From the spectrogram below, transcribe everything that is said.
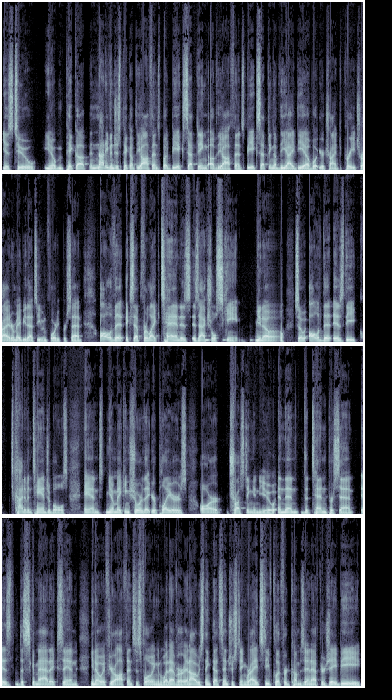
is to you know pick up and not even just pick up the offense but be accepting of the offense be accepting of the idea of what you're trying to preach right? Or maybe that's even 40% all of it except for like 10 is is actual scheme you know? So all of it is the kind of intangibles and you know making sure that your players are trusting in you. And then the 10% is the schematics and you know if your offense is flowing and whatever. And i always think that's interesting right? Steve clifford comes in after jb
